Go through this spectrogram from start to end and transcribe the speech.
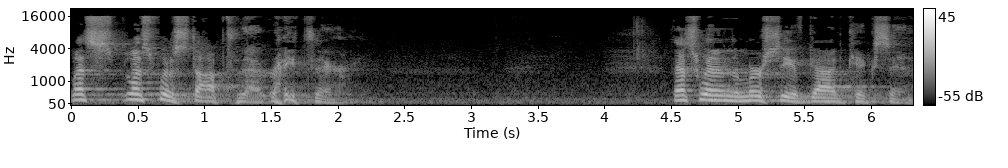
Let's, let's put a stop to that right there. That's when the mercy of God kicks in.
